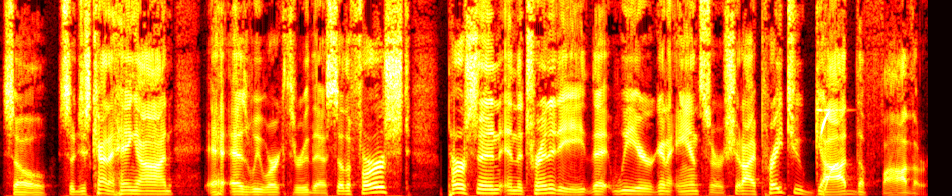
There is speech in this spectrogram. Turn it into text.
So, so just kind of hang on as we work through this. So the first person in the Trinity that we are going to answer, should I pray to God the Father?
